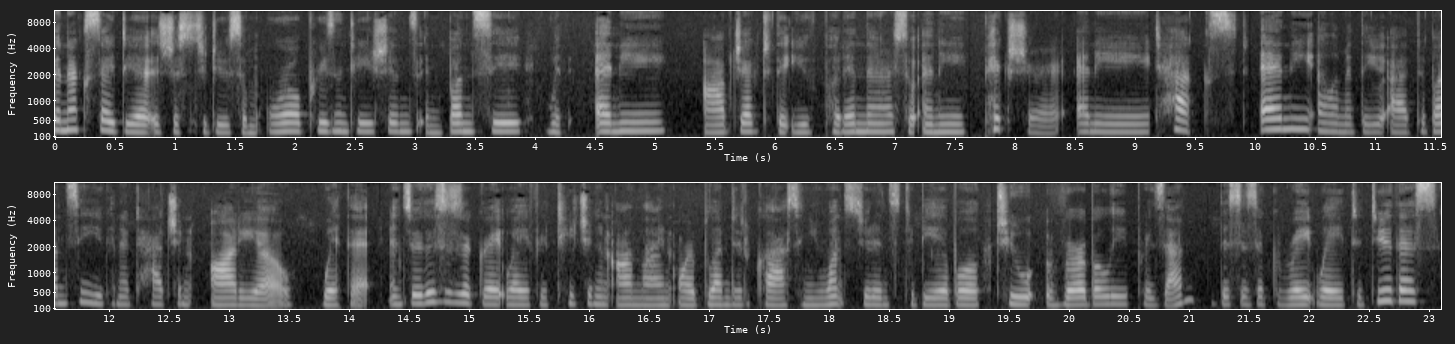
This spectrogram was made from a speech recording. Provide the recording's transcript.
The next idea is just to do some oral presentations in Buncee with any object that you've put in there. So, any picture, any text, any element that you add to Buncee, you can attach an audio with it. And so, this is a great way if you're teaching an online or a blended class and you want students to be able to verbally present. This is a great way to do this.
